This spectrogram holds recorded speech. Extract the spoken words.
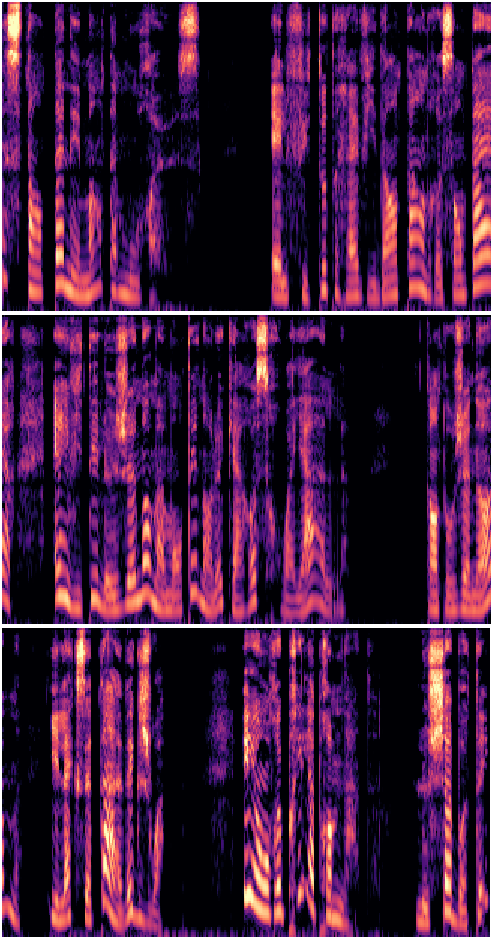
instantanément amoureuse. Elle fut toute ravie d'entendre son père inviter le jeune homme à monter dans le carrosse royal. Quant au jeune homme, il accepta avec joie. Et on reprit la promenade. Le chaboté,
